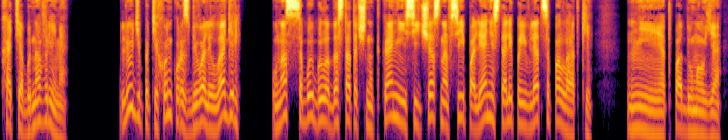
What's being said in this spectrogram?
хотя бы на время. Люди потихоньку разбивали лагерь, у нас с собой было достаточно ткани, и сейчас на всей поляне стали появляться палатки. «Нет», — подумал я, —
